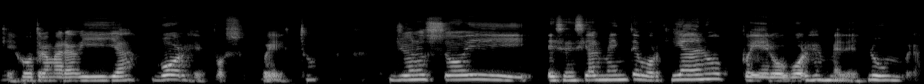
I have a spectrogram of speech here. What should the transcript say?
que es otra maravilla. Borges, por supuesto. yo no soy esencialmente borgiano, pero Borges me deslumbra.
